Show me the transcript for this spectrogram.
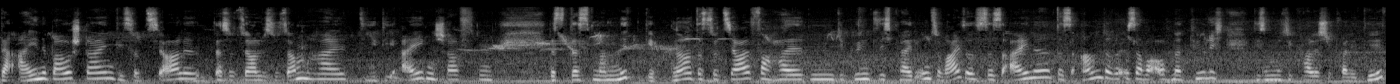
der eine Baustein, die soziale, der soziale Zusammenhalt, die, die Eigenschaften, das, das man mitgibt. Ne? Das Sozialverhalten, die Pünktlichkeit und so weiter, ist das eine. Das andere ist aber auch natürlich diese musikalische Qualität,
